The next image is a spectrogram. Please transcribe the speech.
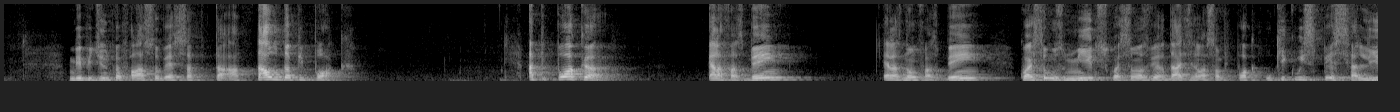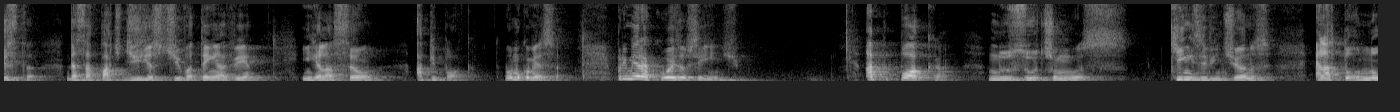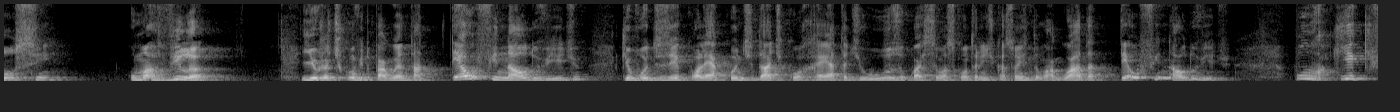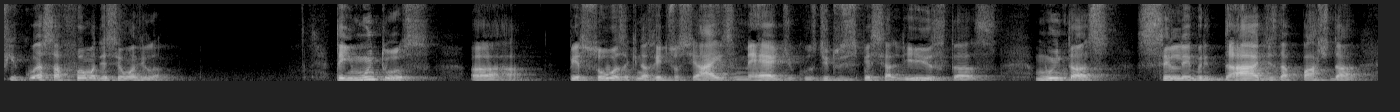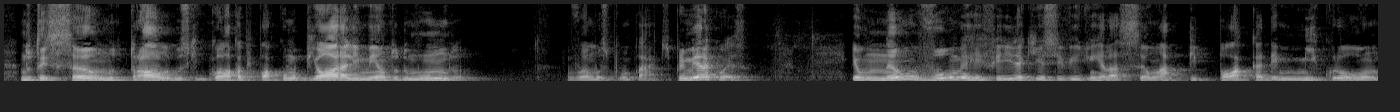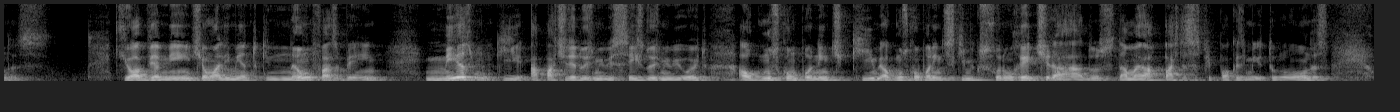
me pedindo para falar sobre essa a tal da pipoca. A pipoca ela faz bem, ela não faz bem, quais são os mitos, quais são as verdades em relação à pipoca, o que, que o especialista dessa parte digestiva tem a ver em relação à pipoca. Vamos começar. Primeira coisa é o seguinte: a pipoca, nos últimos 15, 20 anos, ela tornou-se uma vilã. E eu já te convido para aguentar até o final do vídeo, que eu vou dizer qual é a quantidade correta de uso, quais são as contraindicações, então aguarda até o final do vídeo. Por que, que ficou essa fama de ser uma vilã? Tem muitos uh, pessoas aqui nas redes sociais, médicos, ditos especialistas, muitas celebridades da parte da nutrição, nutrólogos que colocam a pipoca como o pior alimento do mundo. Vamos por partes. Primeira coisa, eu não vou me referir aqui esse vídeo em relação à pipoca de micro-ondas, que obviamente é um alimento que não faz bem, mesmo que a partir de 2006 e 2008 alguns componentes, químicos, alguns componentes químicos foram retirados da maior parte dessas pipocas de micro-ondas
